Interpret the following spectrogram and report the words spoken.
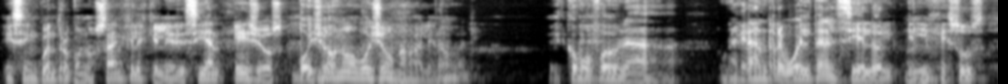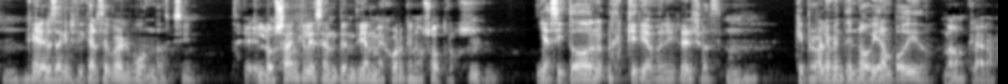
Ese encuentro con los ángeles que le decían ellos, voy yo. No, no, voy yo más vale, ¿no? Es como fue una, una, gran revuelta en el cielo el, Jesús querer sacrificarse por el mundo. Sí, eh, los ángeles entendían mejor que nosotros. Y así todo querían venir ellos. Que probablemente no hubieran podido. No, claro.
